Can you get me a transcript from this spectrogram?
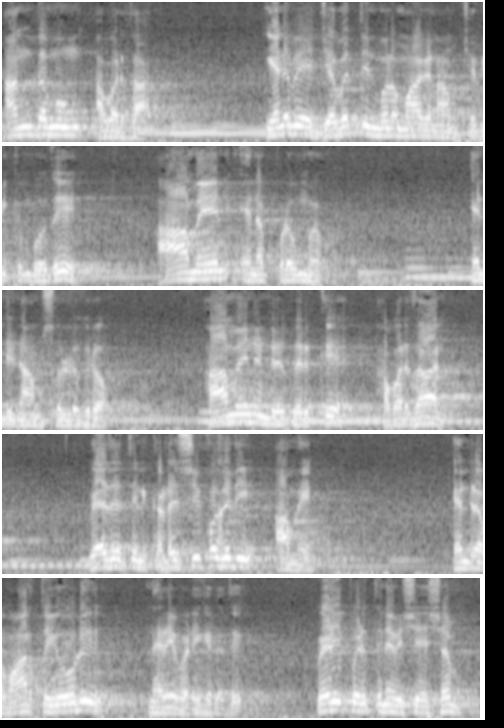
அந்தமும் அவர்தான். எனவே ஜெபத்தின் மூலமாக நாம் ஜெபிக்கும்போது ஆமேன் எனப்படும் என்று நாம் சொல்லுகிறோம். ஆமேன் பெருக்கு அவர்தான். வேதத்தின் கடைசி பகுதி ஆமேன் என்ற வார்த்தையோடு நிறைவடைகிறது. வெளிப்படுத்தின விசேஷம்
